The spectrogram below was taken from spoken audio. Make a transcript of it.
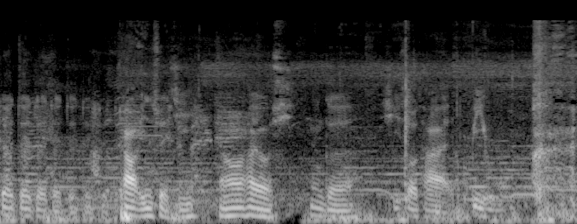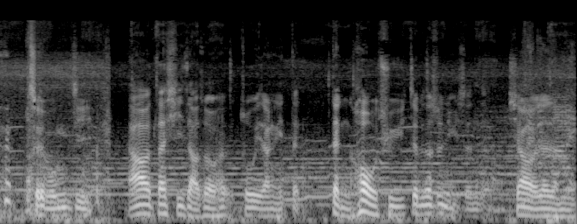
对对对对对对对，还有饮水机，然后还有那个洗手台、壁虎、吹风机，然后在洗澡的时候会注意让你等等候区，这边都是女生的，小友在这边。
